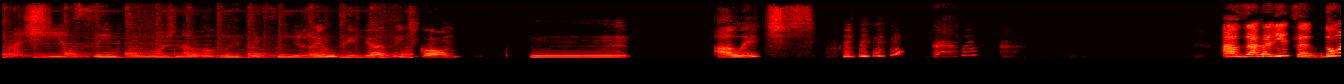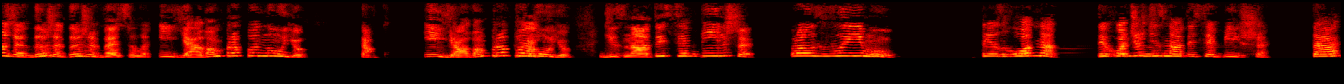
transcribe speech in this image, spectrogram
а ще взимку можна ловити сніжинки язичком. Але. А взагалі це дуже, дуже, дуже весело. І я вам пропоную. Так, і я вам пропоную дізнатися більше про зиму. Ти згодна? Ти хочеш дізнатися більше? Так?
